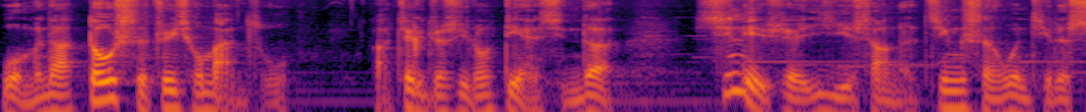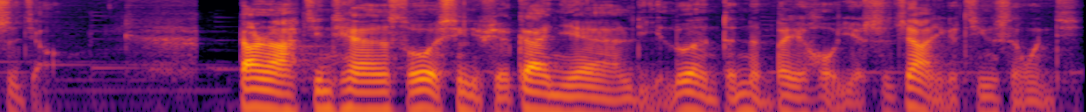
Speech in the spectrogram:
我们呢都是追求满足啊，这个就是一种典型的心理学意义上的精神问题的视角。当然啊，今天所有心理学概念、理论等等背后也是这样一个精神问题。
